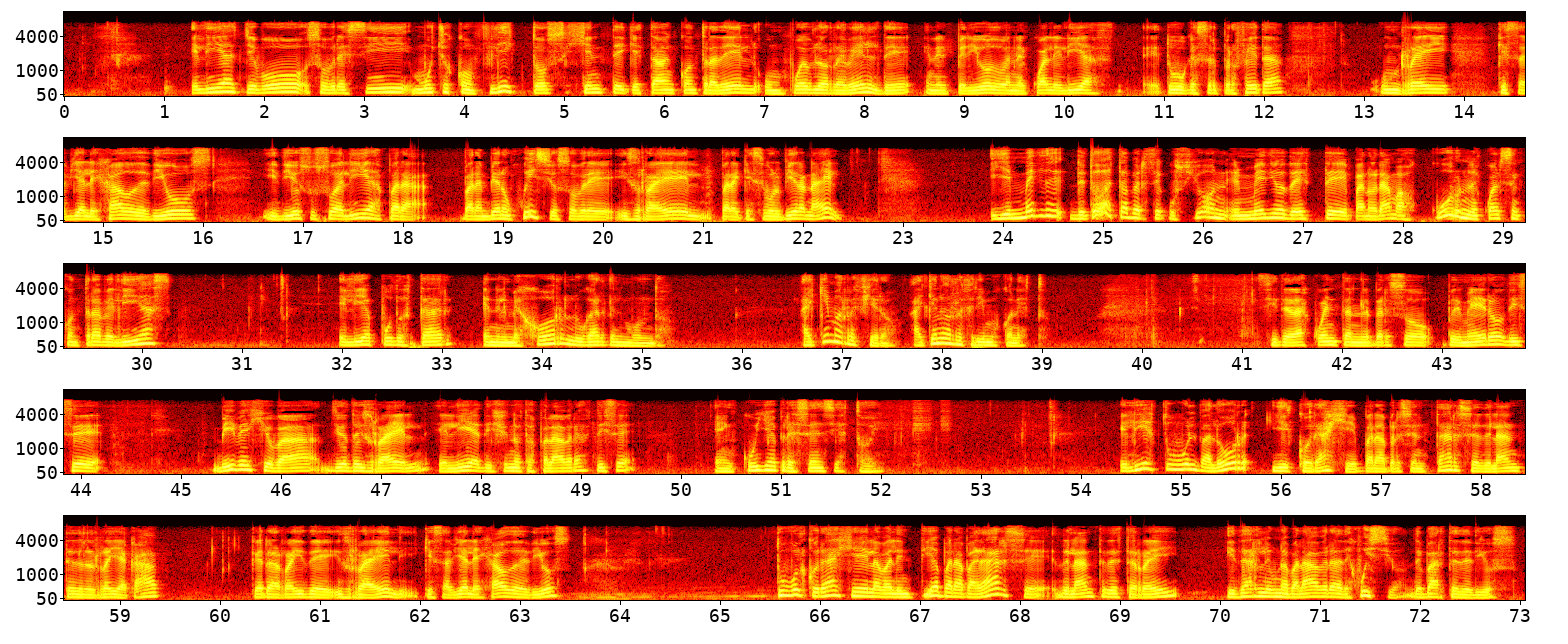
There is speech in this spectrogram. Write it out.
Elías llevó sobre sí muchos conflictos, gente que estaba en contra de él, un pueblo rebelde en el periodo en el cual Elías eh, tuvo que ser profeta, un rey que se había alejado de Dios y Dios usó a Elías para, para enviar un juicio sobre Israel, para que se volvieran a él. Y en medio de, de, toda esta persecución, en medio de este panorama oscuro en el cual se encontraba Elías, Elías pudo estar en el mejor lugar del mundo. ¿A qué me refiero? ¿A qué nos referimos con esto? Si te das cuenta en el verso primero dice, vive Jehová, Dios de Israel, Elías diciendo estas palabras, dice, en cuya presencia estoy. Elías tuvo el valor y el coraje para presentarse delante del rey Acab que era rey de Israel y que se había alejado de Dios, tuvo el coraje y la valentía para pararse delante de este rey y darle una palabra de juicio de parte de Dios.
